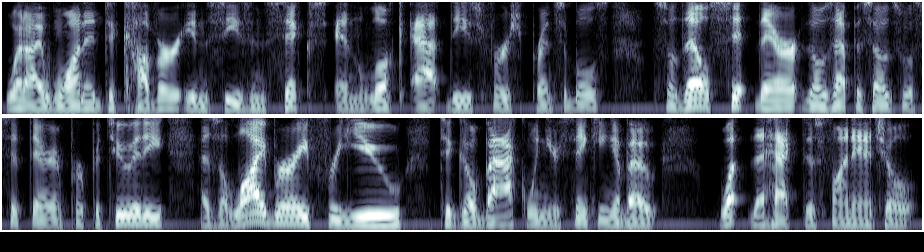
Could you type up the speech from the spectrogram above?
what I wanted to cover in season six and look at these first principles. So they'll sit there, those episodes will sit there in perpetuity as a library for you to go back when you're thinking about what the heck does financial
